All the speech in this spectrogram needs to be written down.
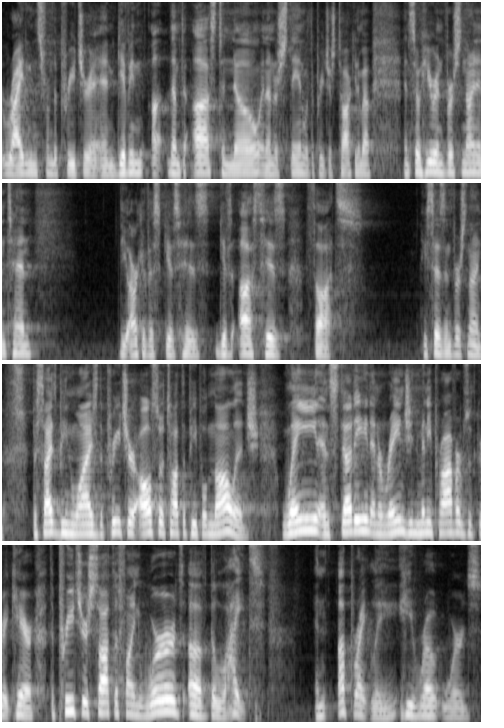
writings from the preacher and giving uh, them to us to know and understand what the preacher's talking about. And so here in verse 9 and 10, the archivist gives, his, gives us his thoughts. He says in verse 9, besides being wise, the preacher also taught the people knowledge, weighing and studying and arranging many proverbs with great care. The preacher sought to find words of delight, and uprightly he wrote words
